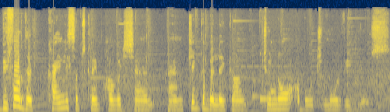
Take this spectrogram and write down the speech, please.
Before that, kindly subscribe our channel and click the bell icon to know about more videos.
